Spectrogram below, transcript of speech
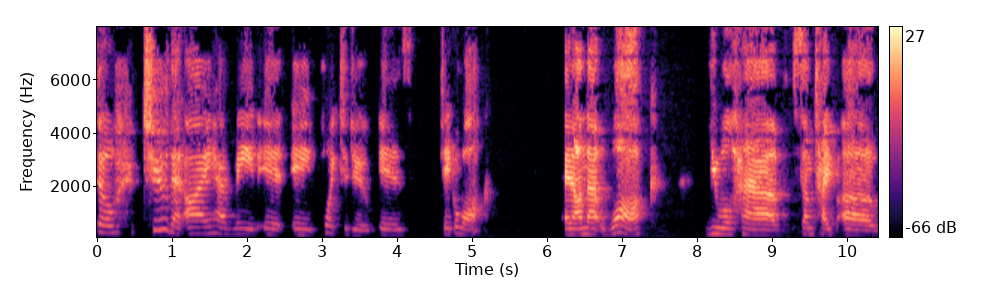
So, two that I have made it a point to do is take a walk. And on that walk, you will have some type of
